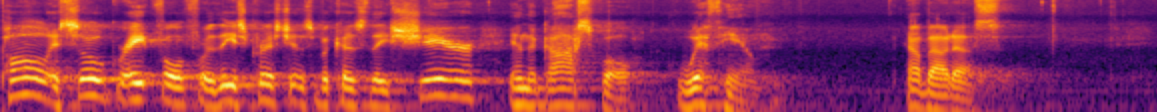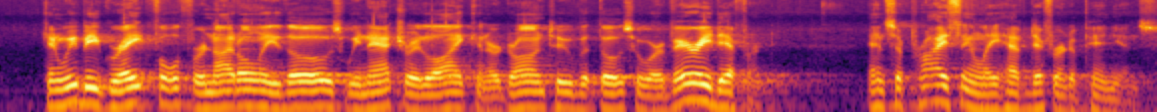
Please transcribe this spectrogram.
Paul is so grateful for these Christians because they share in the gospel with him. How about us? Can we be grateful for not only those we naturally like and are drawn to, but those who are very different and surprisingly have different opinions?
